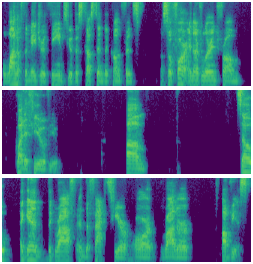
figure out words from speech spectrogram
one of the major themes you discussed in the conference so far, and I've learned from quite a few of you. Um, so again, the graph and the facts here are rather obvious.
